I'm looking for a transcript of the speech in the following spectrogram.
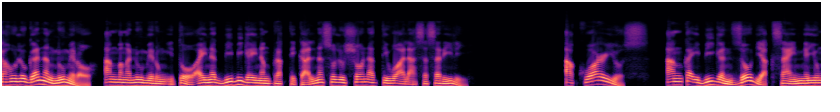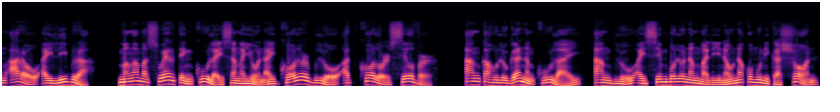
Kahulugan ng numero, ang mga numerong ito ay nagbibigay ng praktikal na solusyon at tiwala sa sarili. Aquarius. Ang kaibigan zodiac sign ngayong araw ay Libra. Mga maswerteng kulay sa ngayon ay color blue at color silver. Ang kahulugan ng kulay, ang blue ay simbolo ng malinaw na komunikasyon,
